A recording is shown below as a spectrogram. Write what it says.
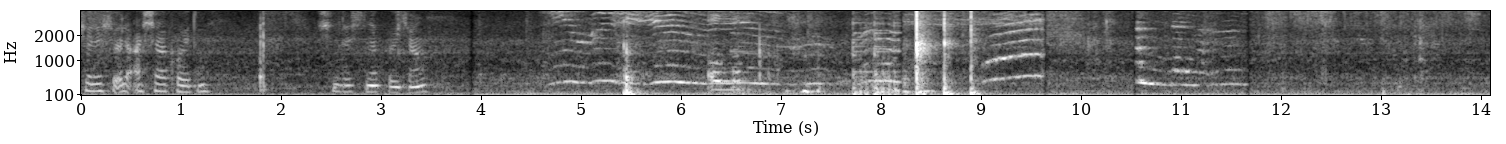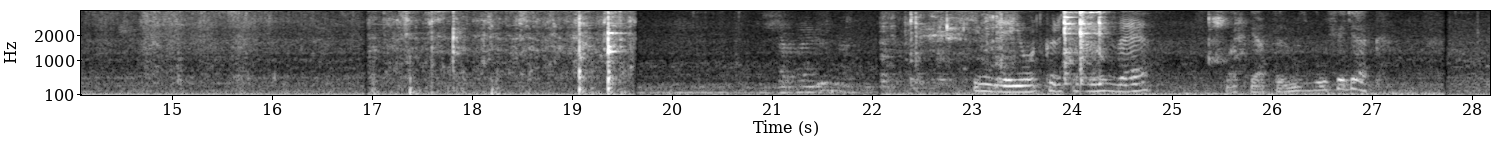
Şöyle şöyle aşağı koydum. Şimdi üstüne koyacağım. Allah. Şimdi yoğurt karışımımız ve bakliyatlarımız buluşacak.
